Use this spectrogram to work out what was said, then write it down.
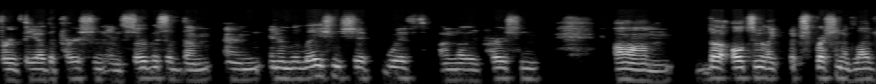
for the other person in service of them and in a relationship with another person um the ultimate like expression of love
